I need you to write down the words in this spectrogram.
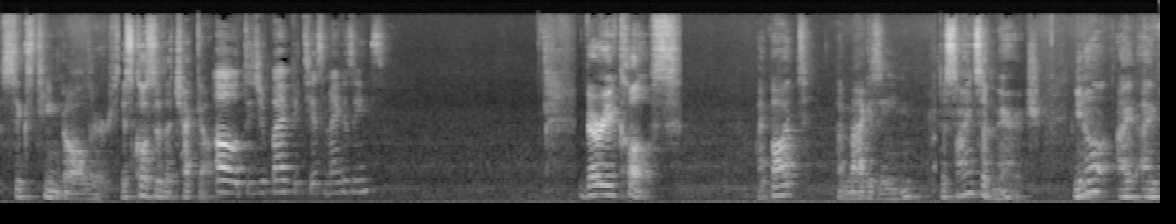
Sixteen dollars. It's close to the checkout. Oh, did you buy BTS magazines? Very close. I bought a magazine, The Science of Marriage. You know, I, I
